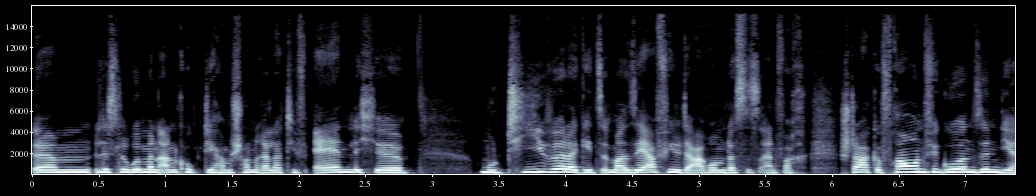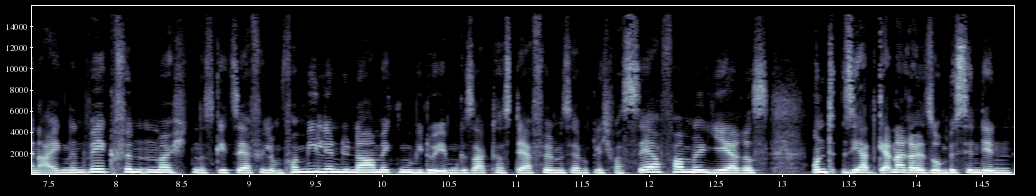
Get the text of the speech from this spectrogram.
ähm, Little Women anguckt, die haben schon relativ ähnliche Motive. Da geht es immer sehr viel darum, dass es einfach starke Frauenfiguren sind, die ihren eigenen Weg finden möchten. Es geht sehr viel um Familiendynamiken, wie du eben gesagt hast. Der Film ist ja wirklich was sehr familiäres. Und sie hat generell so ein bisschen den,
